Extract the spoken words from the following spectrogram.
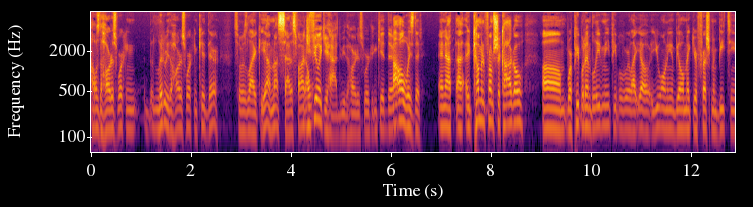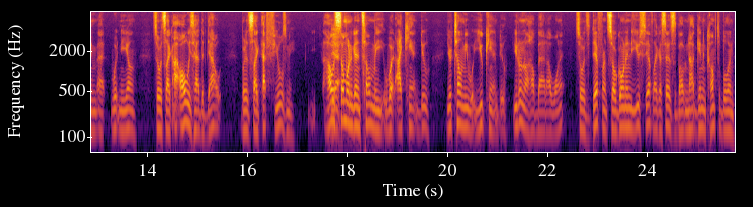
I was the hardest working, literally the hardest working kid there. So it was like, yeah, I'm not satisfied. Did you feel like you had to be the hardest working kid there? I always did. And uh, coming from Chicago, um, where people didn't believe me, people were like, "Yo, you won't even be able to make your freshman B team at Whitney Young." So it's like I always had the doubt, but it's like that fuels me. How is Yeah. someone going to tell me what I can't do? You're telling me what you can't do. You don't know how bad I want it. So it's different. So going into UCF, like I said, it's about not getting comfortable, and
